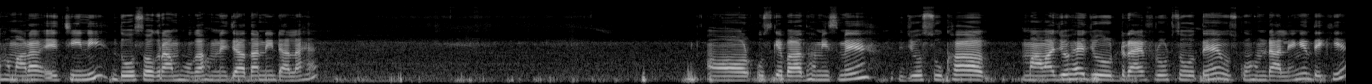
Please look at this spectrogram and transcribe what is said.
हमारा ये चीनी 200 ग्राम होगा, हमने ज़्यादा नहीं डाला है। और उसके बाद हम इसमें जो सूखा मावा जो है, जो ड्राई फ्रूट्स होते हैं, उसको हम डालेंगे। देखिए,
